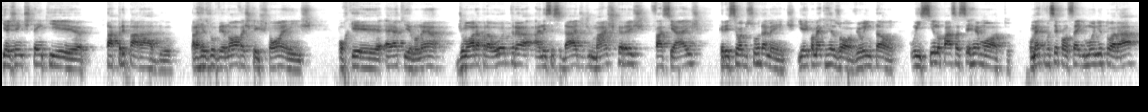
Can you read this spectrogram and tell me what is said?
que a gente tem que estar tá preparado para resolver novas questões, porque é aquilo, né? De uma hora para outra, a necessidade de máscaras faciais cresceu absurdamente. E aí, como é que resolve? Ou então, o ensino passa a ser remoto. Como é que você consegue monitorar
